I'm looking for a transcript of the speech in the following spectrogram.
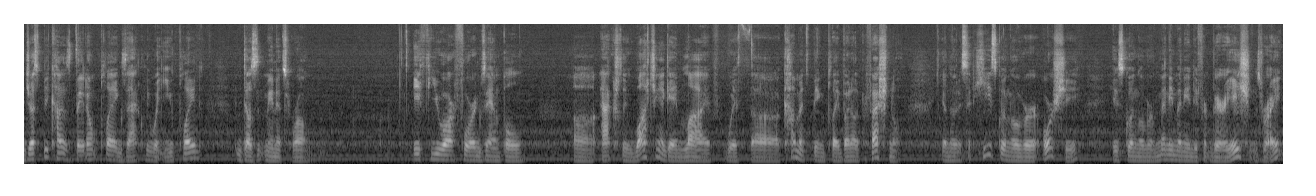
Just because they don't play exactly what you played doesn't mean it's wrong. If you are, for example, uh, actually watching a game live with uh, comments being played by another professional, you'll notice that he's going over, or she, is going over many, many different variations, right?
